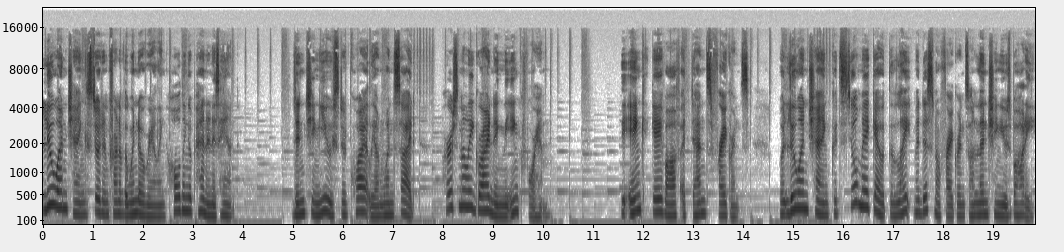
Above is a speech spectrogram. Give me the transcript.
Lu Wanchang stood in front of the window railing, holding a pen in his hand. Lin Qingyu stood quietly on one side, personally grinding the ink for him. The ink gave off a dense fragrance, but Lu Wanchang could still make out the light medicinal fragrance on Lin Qingyu's body.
